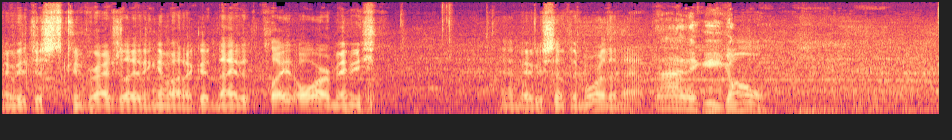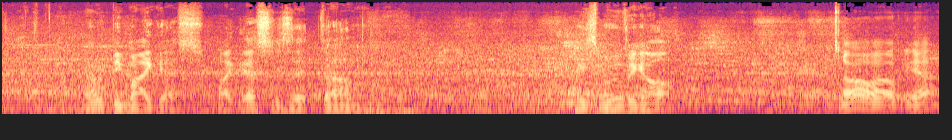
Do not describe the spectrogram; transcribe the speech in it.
Maybe just congratulating him on a good night at the plate, or maybe, yeah, maybe something more than that. I think he's gone. That would be my guess. My guess is that um, he's moving on. Oh well, yeah.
